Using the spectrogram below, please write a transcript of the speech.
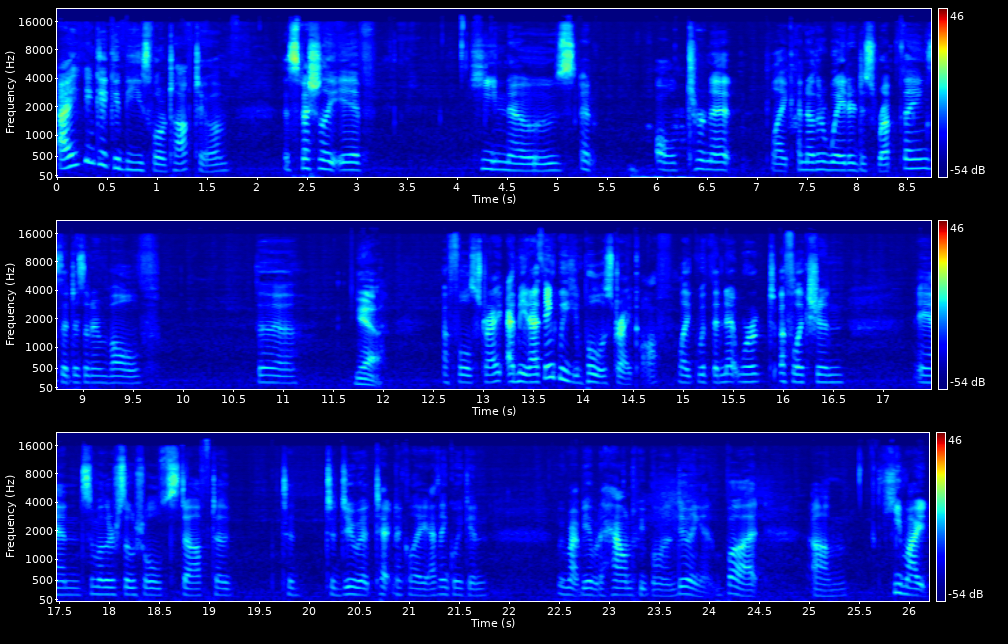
I think it could be useful to talk to him, especially if he knows an alternate, like another way to disrupt things that doesn't involve the Yeah. a full strike. I mean, I think we can pull a strike off, like with the networked affliction and some other social stuff to to to do it. Technically, I think we can we might be able to hound people into doing it, but um, he might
